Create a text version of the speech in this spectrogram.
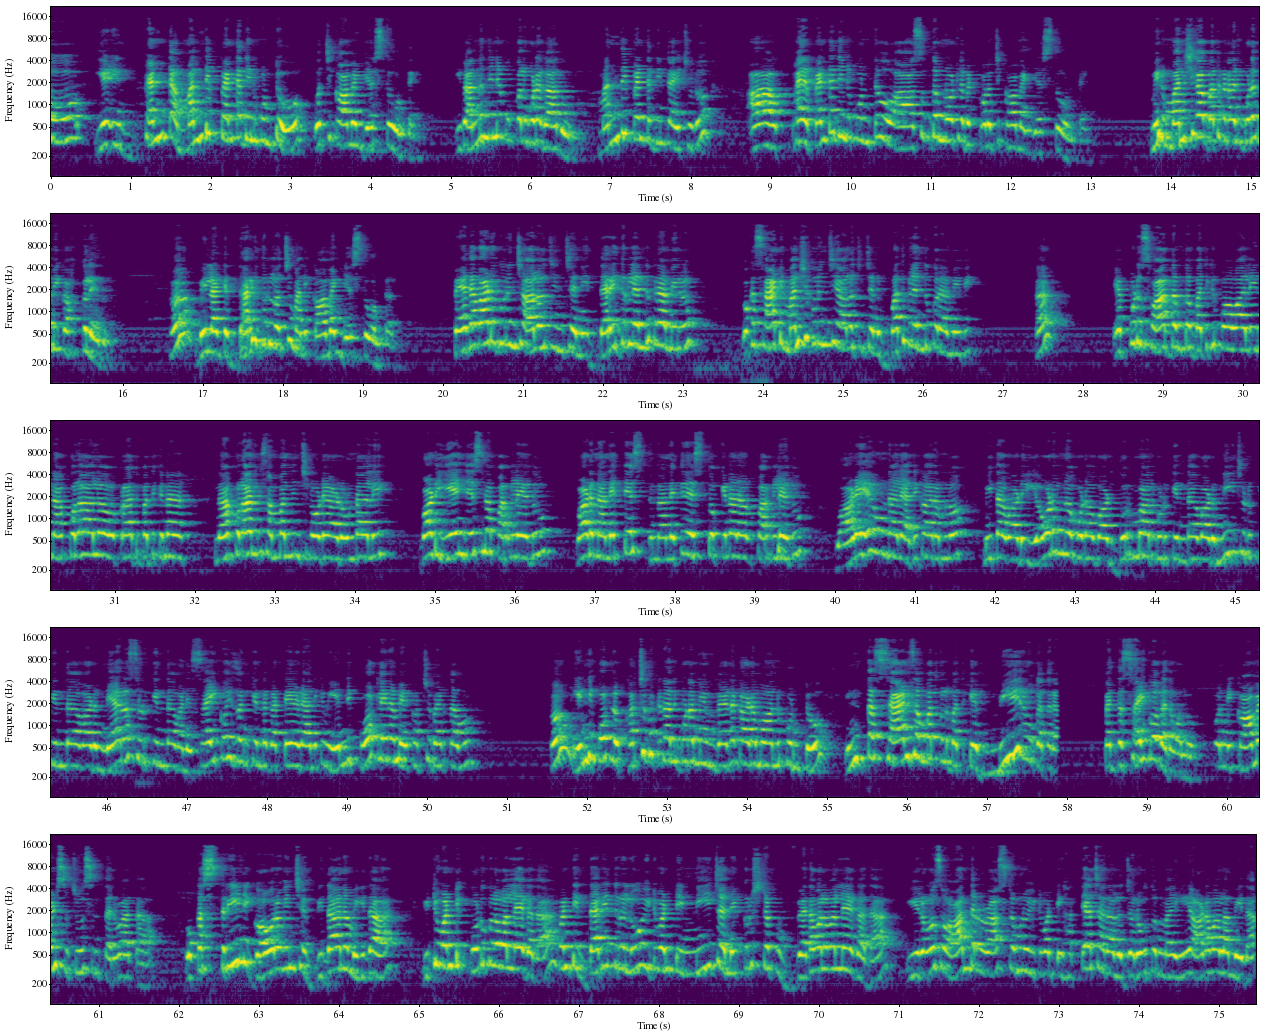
ఏ- పెంట మంది పెంట తినుకుంటూ వచ్చి కామెంట్ చేస్తూ ఉంటాయి. ఇవి అన్నం తినే కుక్కలు కూడా కాదు. మంది పెంట తింటాయి చూడు ఆ పెంట తినుకుంటూ ఆ అశుద్ధం నోట్లో పెట్టుకొని వచ్చి కామెంట్ చేస్తూ ఉంటాయి. మీరు మనిషిగా బతకడానికి కూడా మీకు హక్కు లేదు. ఆ? దరిద్రులు వచ్చి మళ్ళీ కామెంట్ చేస్తూ ఉంటారు. పేదవాడి గురించి ఆలోచించని దరిద్రులు ఎందుకురా మీరు? ఒక సాటి మనిషి గురించి ఆలోచించని బతుకులు ఎందుకురా మీవి? ఎప్పుడు స్వార్థంతో బతికిపోవాలి నా కులాల ప్రాతిపదికన నా కులానికి సంబంధించినోడే ఆడు ఉండాలి. వాడు ఏం చేసినా పర్లేదు. వాడు నా నెత్తేసి నా నెత్తినేసి తొక్కినా నాకు పర్లేదు. వాడే ఉండాలి అధికారంలో. మిగతా వాడు ఎవడున్నా కూడా వాడు దుర్మార్గుడు కింద వాడు నీచుడు కింద వాడు నేరస్తుడు కింద వాడిని సైకోయిజం కింద కట్టేయడానికి ఎన్ని కోట్లైనా మేము ఖర్చు పెడతాము? ఎన్ని కోట్లు ఖర్చు పెట్టడానికి కూడా మేము వెనకాడము అనుకుంటూ ఇంత శాడ్ బతుకులు బతికే మీరు గత పెద్ద సైకో వెదవలు కొన్ని కామెంట్స్ చూసిన తర్వాత ఒక స్త్రీని గౌరవించే విధానం ఇదా? ఇటువంటి కొడుకుల వల్లే కదా ఇటువంటి దరిద్రులు ఇటువంటి నీచ నికృష్టపు వెధవల వల్లే కదా ఈరోజు ఆంధ్ర రాష్ట్రంలో ఇటువంటి అత్యాచారాలు జరుగుతున్నాయి ఆడవాళ్ళ మీద.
